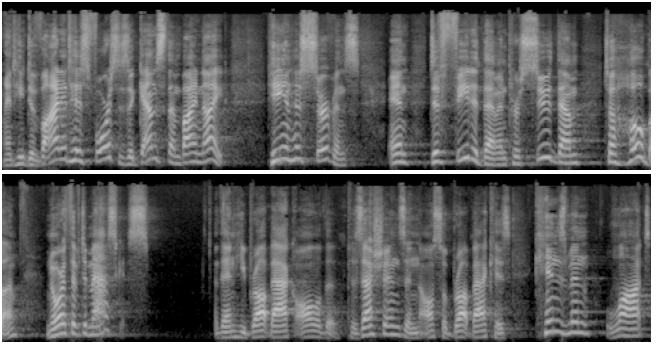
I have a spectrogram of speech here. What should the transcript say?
And he divided his forces against them by night, he and his servants, and defeated them and pursued them to Hobah, north of Damascus. Then he brought back all of the possessions and also brought back his kinsman Lot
